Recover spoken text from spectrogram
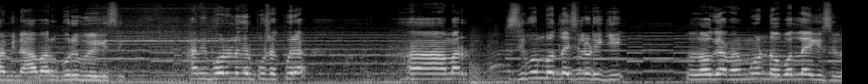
আমি না আবার গরিব হয়ে গেছি। আমি বড় লোকের পোশাক পরা হ্যাঁ আমার জীবন বদলাইছিল ঠিকই, লগে আমার মনটাও বদলাই গেছিল।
